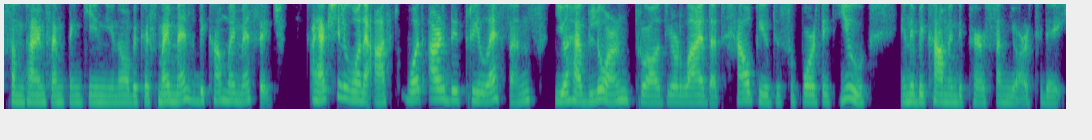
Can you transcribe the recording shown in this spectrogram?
sometimes I'm thinking, you know, because my mess become my message. I actually want to ask what are the three lessons you have learned throughout your life that help you to support it you in becoming the person you are today?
